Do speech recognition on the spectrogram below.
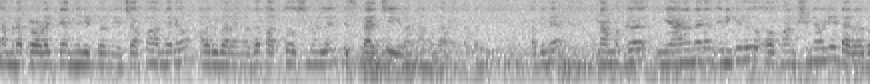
നമ്മുടെ പ്രോഡക്റ്റ് എന്ന് കിട്ടുമെന്ന് ചോദിച്ചു. അപ്പോൾ അന്നേരം അവർ പറയുന്നത് പത്ത് ദിവസത്തിനുള്ളിൽ ഡിസ്പാച്ച് ചെയ്യുമെന്നാണ് പറയുന്നത്. അതിൽ നമുക്ക് ഞാനന്നേരം എനിക്കൊരു ഫംഗ്ഷന് വേണ്ടിയിട്ടാണ് അത്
